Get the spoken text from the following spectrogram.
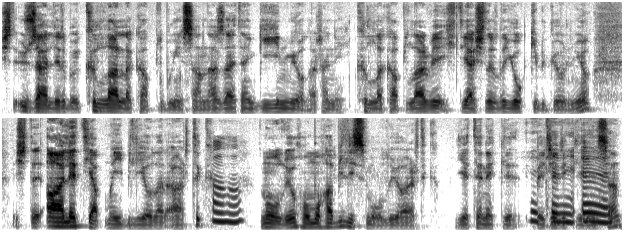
işte üzerleri böyle kıllarla kaplı bu insanlar zaten giyinmiyorlar hani kılla kaplılar ve ihtiyaçları da yok gibi görünüyor. İşte alet yapmayı biliyorlar artık. Hı hı. Ne oluyor? Homo habilis mi oluyor artık? Yetenekli, Yetenek, becerikli evet. insan.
